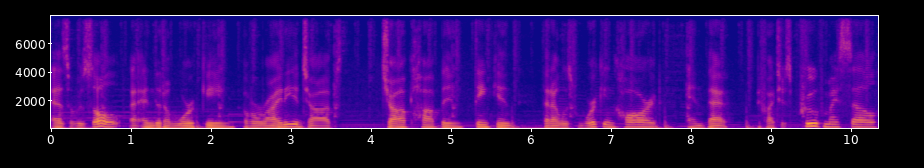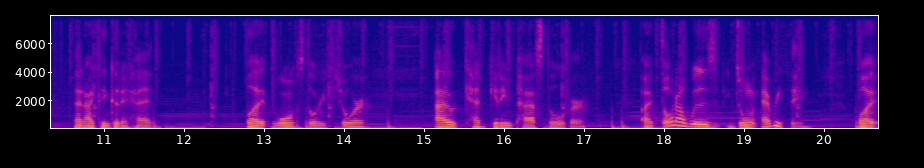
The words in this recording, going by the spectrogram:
As a result, I ended up working a variety of jobs, job hopping, thinking that I was working hard and that if I just proved myself, that I could get ahead. But long story short, I kept getting passed over. I thought I was doing everything, but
